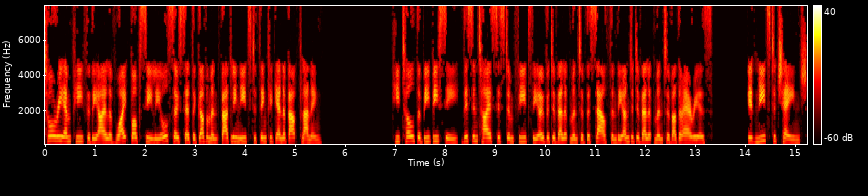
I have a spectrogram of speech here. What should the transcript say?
Tory MP for the Isle of Wight Bob Seely also said the government badly needs to think again about planning. He told the BBC, this entire system feeds the overdevelopment of the south and the underdevelopment of other areas. It needs to change.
